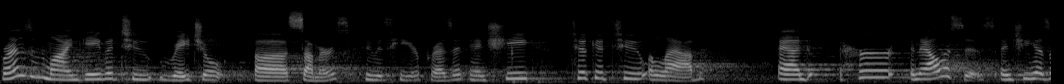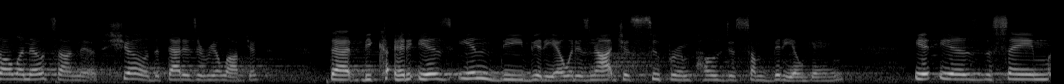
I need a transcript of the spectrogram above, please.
friends of mine gave it to Rachel uh, Summers, who is here present, and she took it to a lab. And her analysis, and she has all the notes on this, showed that that is a real object that it is in the video, it is not just superimposed as some video game. It is the same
